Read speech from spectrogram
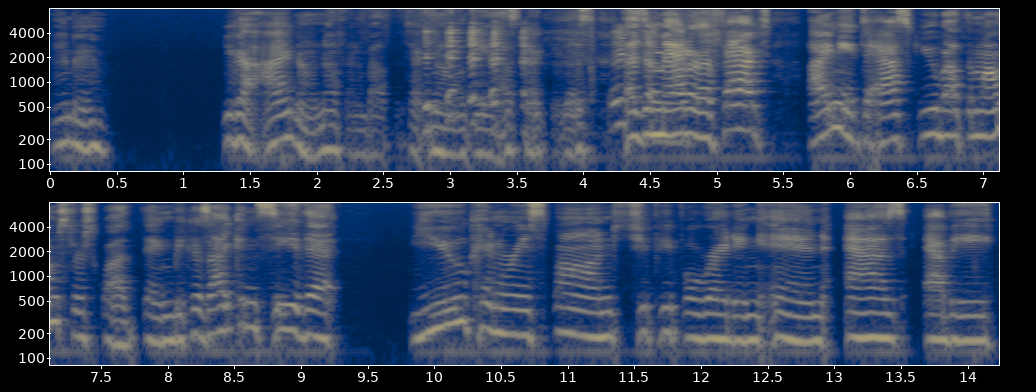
Maybe. You got I know nothing about the technology aspect of this. There's As a matter much. of fact, I need to ask you about the Momster Squad thing because I can see that you can respond to people writing in as Abby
